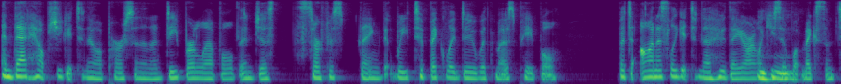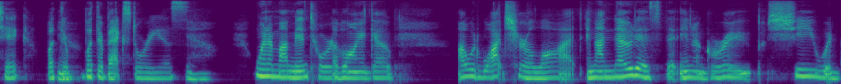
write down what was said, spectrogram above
And that helps you get to know a person on a deeper level than just the surface thing that we typically do with most people. But to honestly get to know who they are, like you said, Mhm. what makes them tick, what their what their backstory is. Yeah. One of my mentors of long ago, I would watch her a lot. And I noticed that in a group, she would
